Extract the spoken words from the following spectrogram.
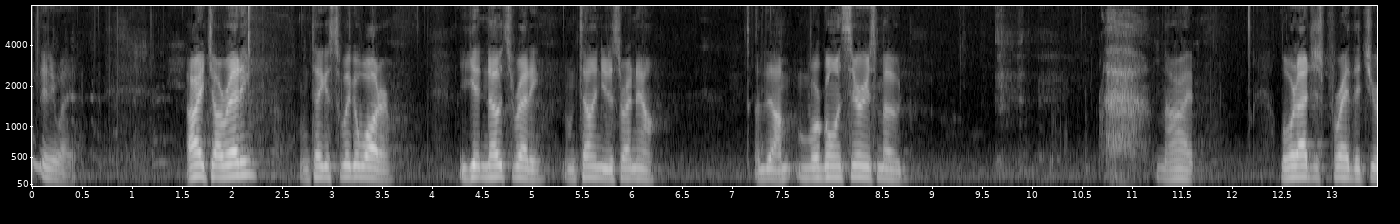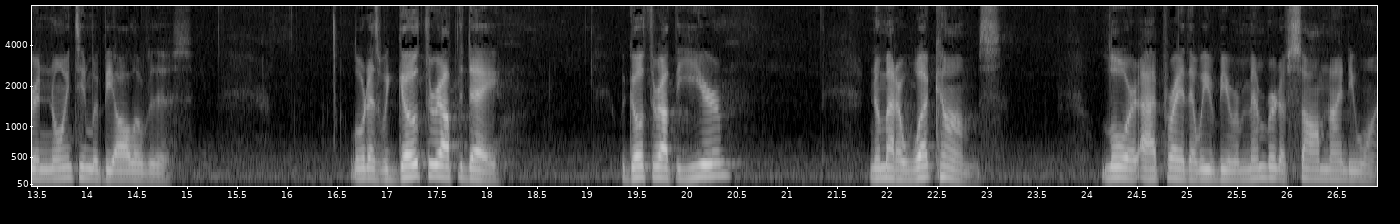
anyway. All right, y'all ready? I'm take a swig of water. You get notes ready. I'm telling you this right now. I'm, we're going serious mode. All right. Lord, I just pray that your anointing would be all over this. Lord, as we go throughout the day, we go throughout the year, no matter what comes, Lord, I pray that we would be remembered of Psalm 91.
